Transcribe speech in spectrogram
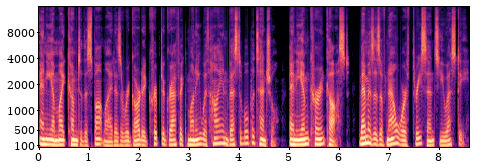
NEM might come to the spotlight as a regarded cryptographic money with high investable potential. NEM current cost. NEM is as of now worth 3 cents USD.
